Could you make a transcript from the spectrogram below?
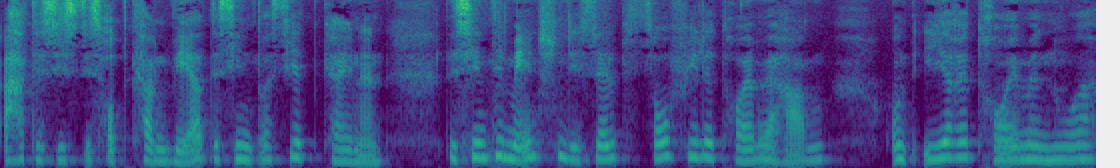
ah, das ist, das hat keinen Wert, das interessiert keinen. Das sind die Menschen, die selbst so viele Träume haben und ihre Träume nur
